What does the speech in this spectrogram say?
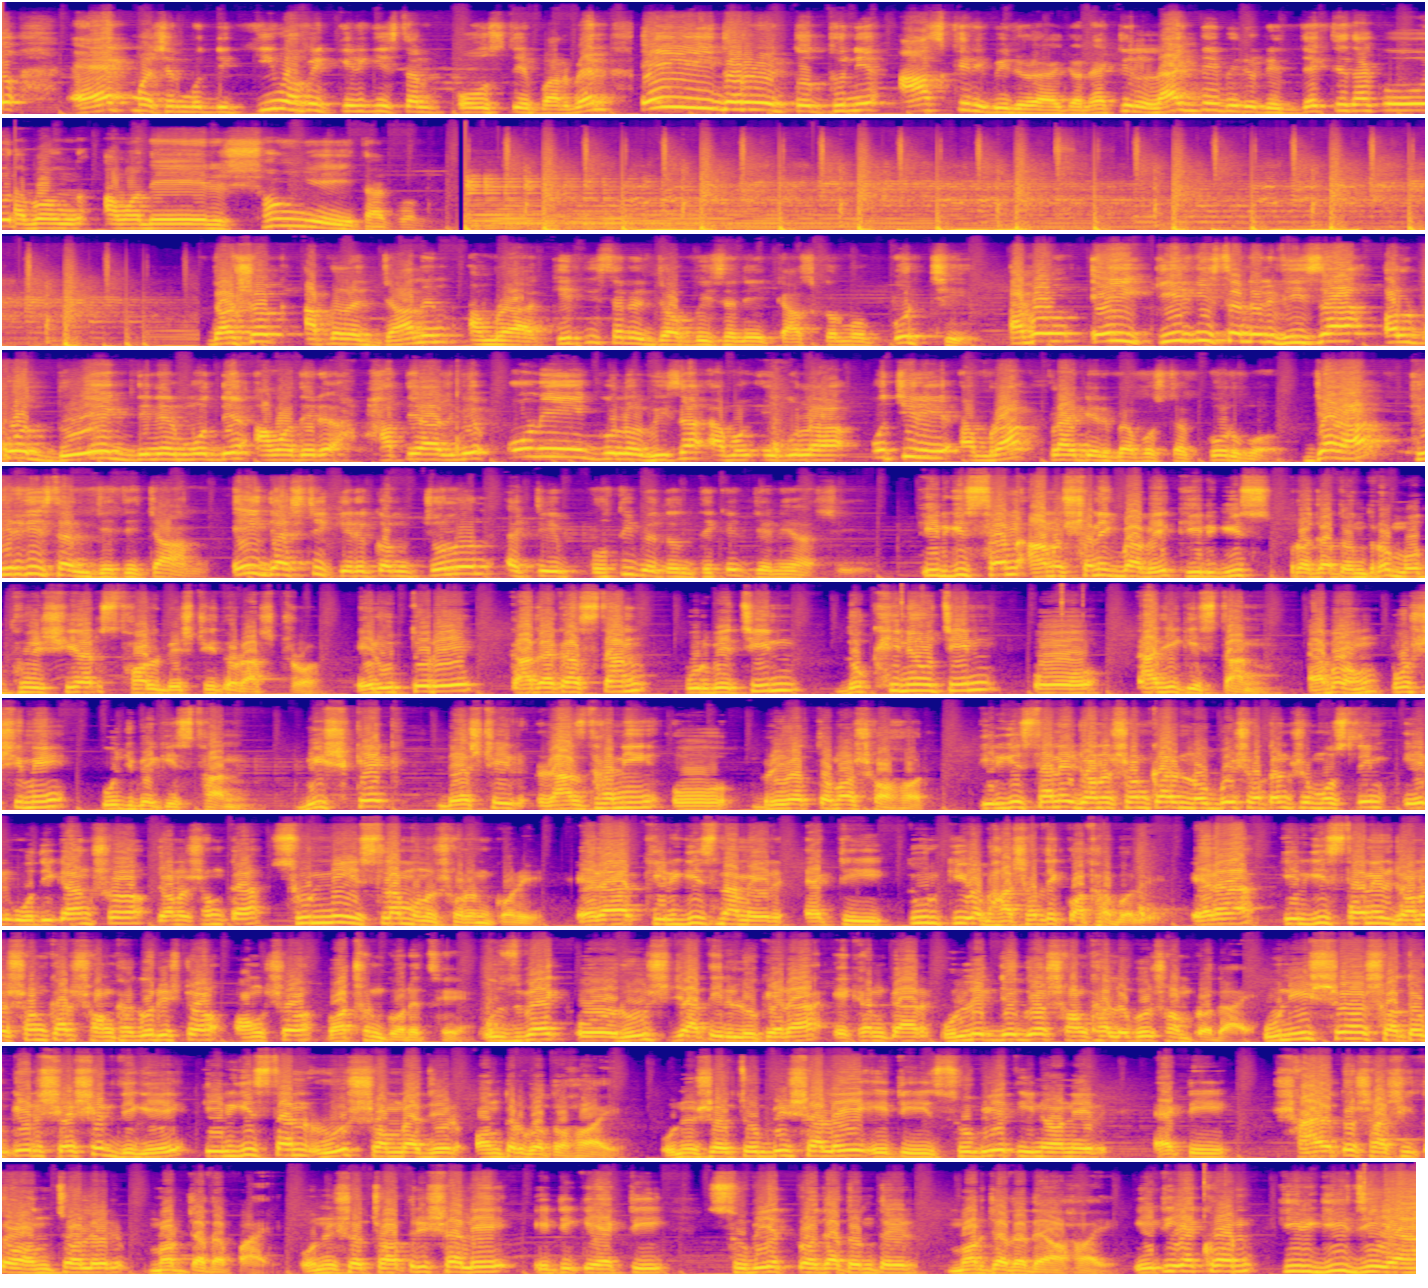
এক মাসের মধ্যে কীভাবে কিরগিস্তান পৌঁছতে পারবেন? এই ধরনের তথ্য নিয়ে আজকের ভিডিওর আয়োজন। একটি লাইক দিয়ে ভিডিওটি দেখতে থাকুন এবং আমাদের সঙ্গেই থাকুন। দর্শক, আপনারা জানেন আমরা কিরগিজস্তানের জব ভিসা নিয়ে কাজকর্ম করছি। এবং এই কিরগিজস্তানের ভিসা অল্প দু এক দিনের মধ্যে আমাদের হাতে আসবে অনেকগুলো ভিসা এবং এগুলা অচিরে আমরা ফ্লাইটের ব্যবস্থা করব। যারা কিরগিজস্তান যেতে চান, এই দেশটি কীরকম চলুন একটি প্রতিবেদন থেকে জেনে আসি। কিরগিজস্তান আনুষ্ঠানিকভাবে কিরগিজ প্রজাতন্ত্র মধ্য এশিয়ার স্থল বেষ্টিত রাষ্ট্র। এর উত্তরে কাজাকাস্তান পূর্বে চীন দক্ষিণেও চীন ও তাজিকিস্তান এবং পশ্চিমে উজবেকিস্তান। বিশকেক দেশটির রাজধানী ও বৃহত্তম শহর। কিরগিজস্তানের জনসংখ্যার নব্বই শতাংশ মুসলিম, এর অধিকাংশ জনসংখ্যা সুন্নি ইসলাম অনুসরণ করে। এরা কিরগিজ নামের একটি তুর্কীয় ভাষাতে কথা বলে। এরা কিরগিজস্তানের জনসংখ্যার সংখ্যাগরিষ্ঠ অংশ গঠন করেছে। উজবেক ও রুশ জাতির লোকেরা এখানকার উল্লেখযোগ্য সংখ্যালঘু সম্প্রদায়। উনিশশো শতকের শেষের দিকে কিরগিজস্তান রুশ সাম্রাজ্যের অন্তর্গত হয়। উনিশশো সালে এটি সোভিয়েত ইউনিয়নের একটি স্বায়ত্তশাসিত অঞ্চলের মর্যাদা পায়। উনিশশো ছত্রিশ সালে এটিকে একটি সোভিয়েত প্রজাতন্ত্রের মর্যাদা দেওয়া হয়। এটি এখন কিরগিজিয়া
